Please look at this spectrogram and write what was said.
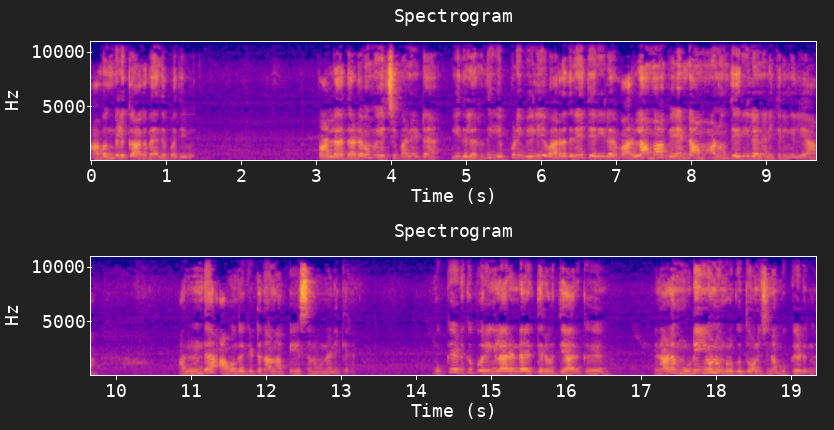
அவங்களுக்காக தான் இந்த பதிவு. பல தடவை முயற்சி பண்ணிட்டேன். இதுல இருந்து எப்படி வெளியே வர்றதுனே தெரியல. வரலாமா வேண்டாமானும் தெரியலன்னு நினைக்கிறீங்க இல்லையா? அந்த அவங்க கிட்ட தான் நான் பேசணும்னு நினைக்கிறேன். புக்கு எடுக்க போறீங்களா ரெண்டாயிரத்தி இருபத்தி ஆறுக்கு? என்னால் முடியும்னு உங்களுக்கு தோணுச்சுன்னா புக் எடுங்க.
